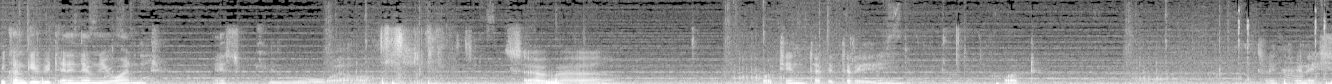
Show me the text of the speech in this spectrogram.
You can give it any name you want. SQL server. 1433 hot click finish.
